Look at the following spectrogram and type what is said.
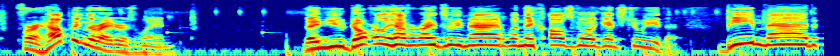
for helping the Raiders win, then you don't really have a right to be mad when the calls go against you either. Be mad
